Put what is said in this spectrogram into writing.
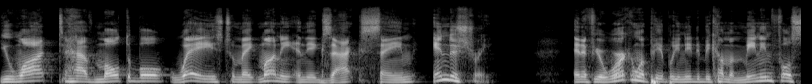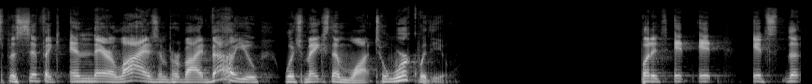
You want to have multiple ways to make money in the exact same industry. And if you're working with people, you need to become a meaningful, specific in their lives and provide value, which makes them want to work with you. But it's it it it's the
